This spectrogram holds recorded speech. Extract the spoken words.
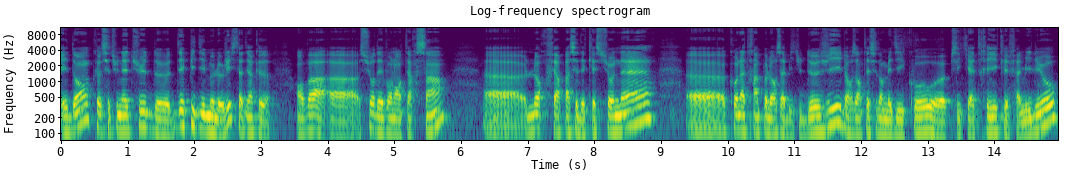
Et donc, c'est une étude d'épidémiologie, c'est-à-dire que on va euh, sur des volontaires sains euh, leur faire passer des questionnaires, euh, connaître un peu leurs habitudes de vie, leurs antécédents médicaux, psychiatriques et familiaux.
